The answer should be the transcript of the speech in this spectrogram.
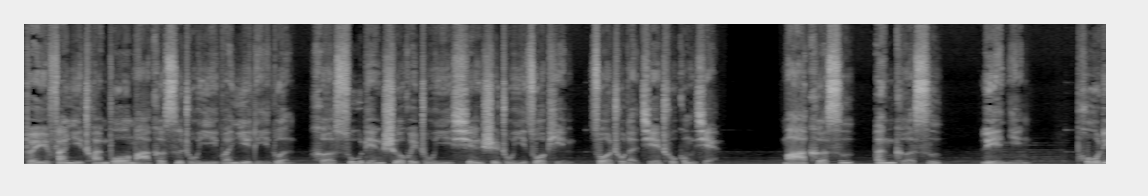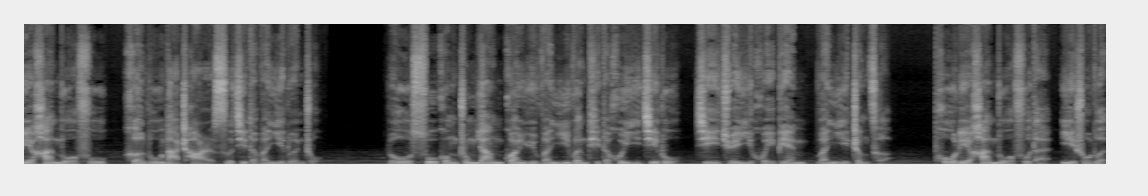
对翻译传播马克思主义文艺理论和苏联社会主义现实主义作品做出了杰出贡献。马克思、恩格斯、列宁。普列汉诺夫和卢纳查尔斯基的文艺论著，如苏共中央关于文艺问题的会议记录及决议汇编文艺政策；普列汉诺夫的艺术论；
